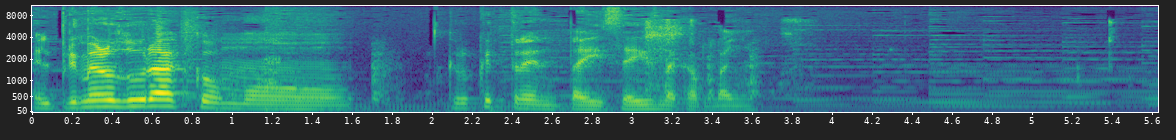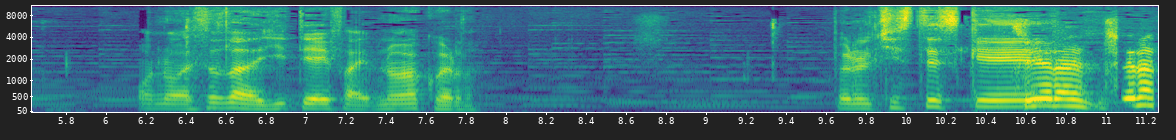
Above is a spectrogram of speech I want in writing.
el primero dura como. Creo que 36 la campaña. O no, esa es la de GTA 5, no me acuerdo. Pero el chiste es que. Sí, eran, eran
